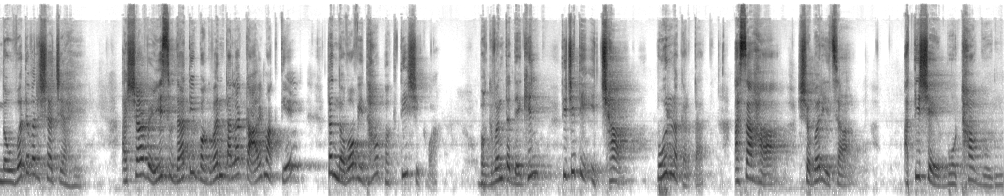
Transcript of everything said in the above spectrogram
नव्वद वर्षाचे आहे. अशा वेळीसुद्धा ती भगवंताला काय मागते तर नवविधा भक्ती शिकवा. भगवंत देखील तिची ती इच्छा पूर्ण करतात. असा हा शबरीचा अतिशय मोठा गुण.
